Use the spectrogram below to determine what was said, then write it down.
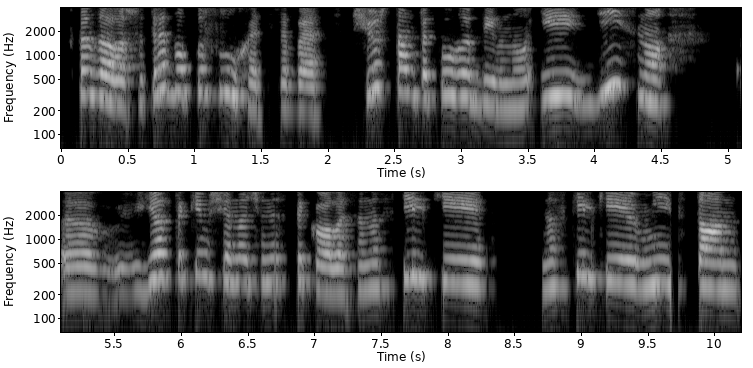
сказала, що треба послухати себе, що ж там такого дивного. І дійсно, е, я з таким ще наче не стикалася, наскільки, наскільки мій стан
